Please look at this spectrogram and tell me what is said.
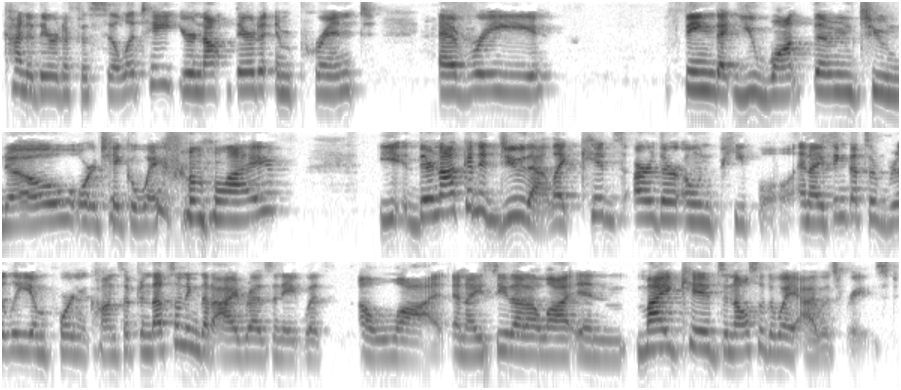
kind of there to facilitate. You're not there to imprint every thing that you want them to know or take away from life they're not going to do that like kids are their own people and i think that's a really important concept and that's something that i resonate with a lot and i see that a lot in my kids and also the way i was raised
